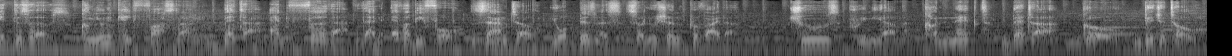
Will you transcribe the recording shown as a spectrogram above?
it deserves. Communicate faster, better, and further than ever before. Zamtel, your business solution provider. Choose premium. Connect better. Go digital.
